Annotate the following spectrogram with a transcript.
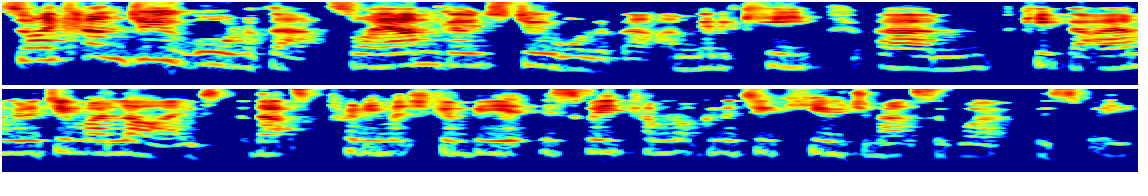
so I can do all of that. So I am going to do all of that. I'm going to keep um, keep that. I am going to do my lives, but that's pretty much going to be it this week. I'm not going to do huge amounts of work this week.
